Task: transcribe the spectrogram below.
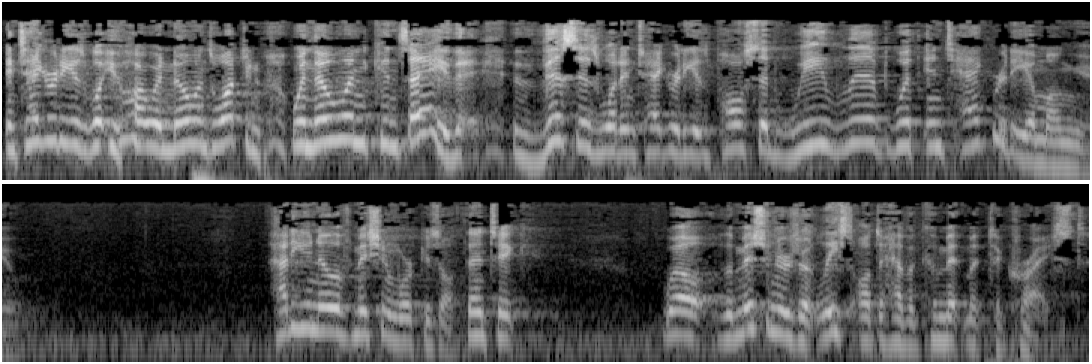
Integrity is what you are when no one's watching, when no one can say that this is what integrity is. Paul said, we lived with integrity among you. How do you know if mission work is authentic? Well, the missioners at least ought to have a commitment to Christ.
